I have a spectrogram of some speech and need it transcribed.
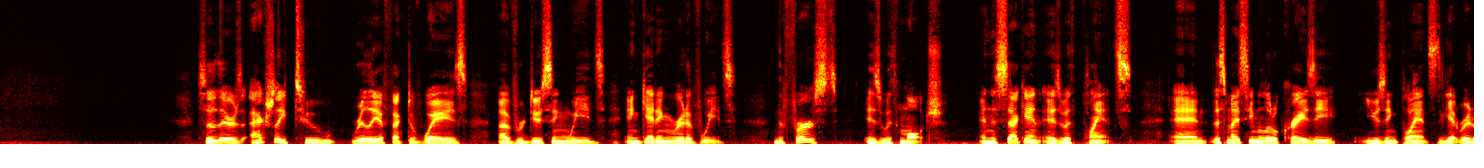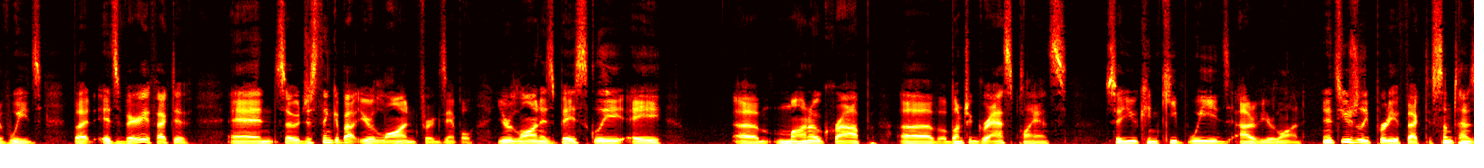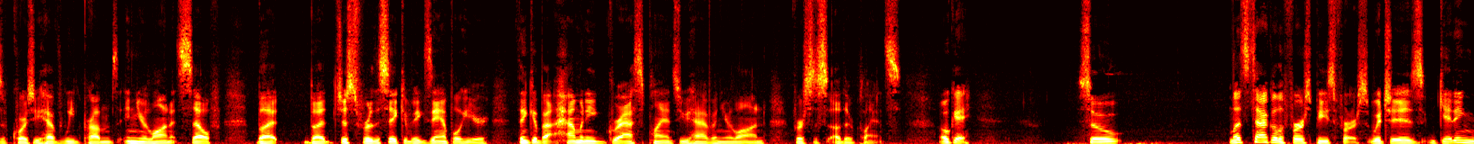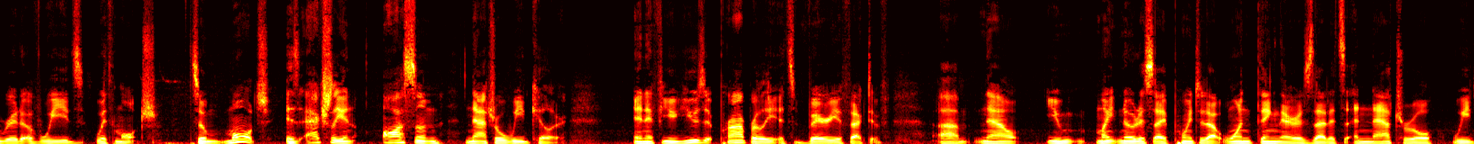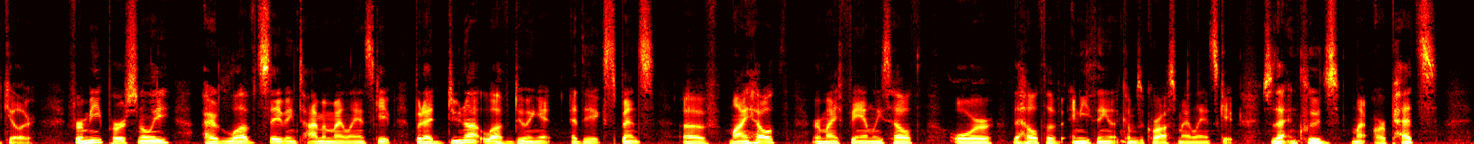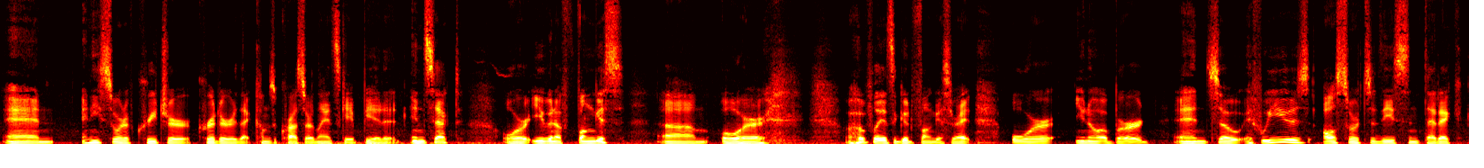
So, there's actually two really effective ways of reducing weeds and getting rid of weeds. The first is with mulch and the second is with plants. And this might seem a little crazy using plants to get rid of weeds, but it's very effective. And so just think about your lawn, for example. Your lawn is basically a, a monocrop of a bunch of grass plants so you can keep weeds out of your lawn. And it's usually pretty effective. Sometimes, of course, you have weed problems in your lawn itself, but but just for the sake of example here, think about how many grass plants you have in your lawn versus other plants. Okay, so let's tackle the first piece first, which is getting rid of weeds with mulch. So, mulch is actually an awesome natural weed killer. And if you use it properly, it's very effective. Um, now, you might notice I pointed out one thing there is that it's a natural weed killer. For me personally, I love saving time in my landscape, but I do not love doing it at the expense of my health or my family's health or the health of anything that comes across my landscape. So that includes my our pets and any sort of creature critter that comes across our landscape, be it an insect or even a fungus, um, or hopefully it's a good fungus, right? Or you know a bird. And so if we use all sorts of these synthetic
